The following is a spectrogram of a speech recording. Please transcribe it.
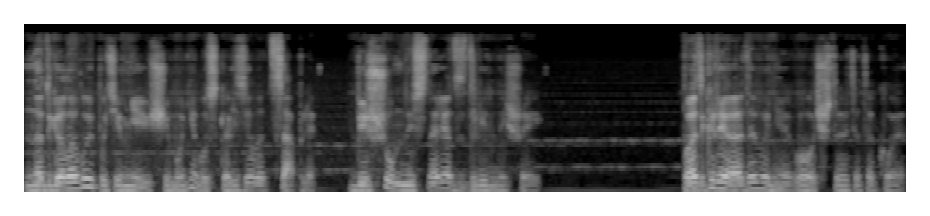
Над головой по темнеющему небу скользила цапля, бесшумный снаряд с длинной шеей. Подглядывание, вот что это такое.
